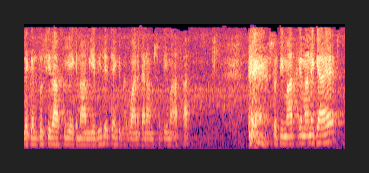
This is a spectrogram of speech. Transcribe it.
लेकिन तुलसीदास जी एक नाम ये भी देते हैं कि भगवान का नाम श्रुतिमाथ है। श्रुतिमाथ के माने क्या है?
